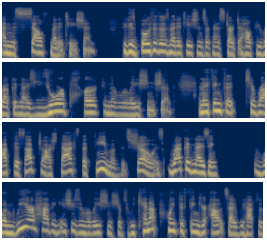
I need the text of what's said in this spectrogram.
and the self meditation. Because both of those meditations are going to start to help you recognize your part in the relationship. And I think that to wrap this up, Josh, that's the theme of this show is recognizing when we are having issues in relationships, we cannot point the finger outside. We have to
